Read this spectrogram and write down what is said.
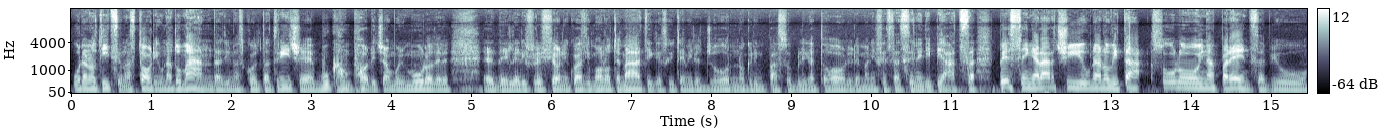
una notizia, una storia, una domanda di un'ascoltatrice buca un po' diciamo, il muro delle, eh, delle, riflessioni quasi monotematiche sui temi del giorno, Green Pass obbligatorio, le manifestazioni di piazza, per segnalarci una novità solo in apparenza più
